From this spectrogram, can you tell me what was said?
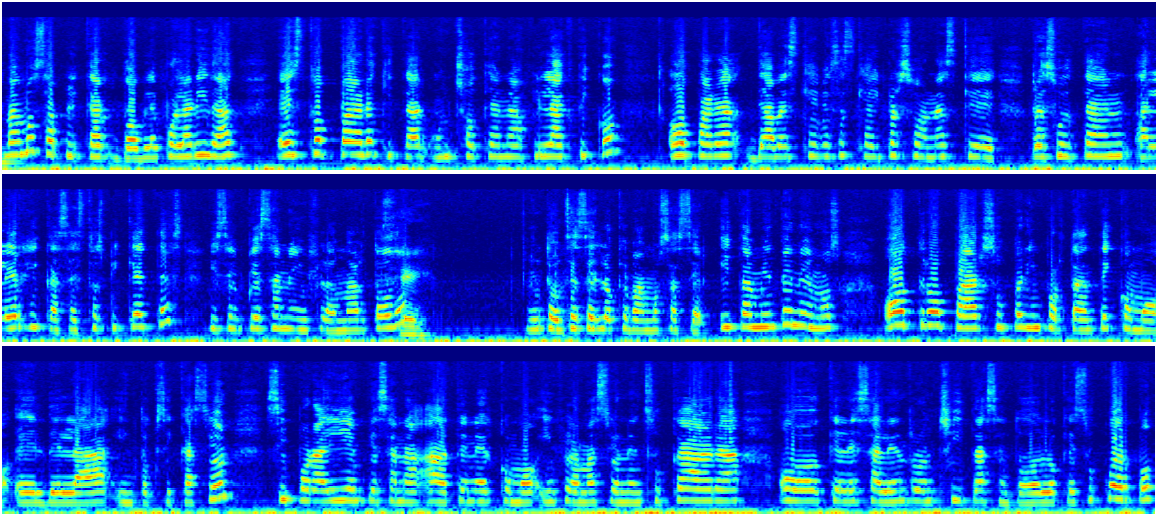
Vamos a aplicar doble polaridad. Esto para quitar un choque anafiláctico o para, ya ves que hay veces que hay personas que resultan alérgicas a estos piquetes y se empiezan a inflamar todo. Entonces es lo que vamos a hacer. Y también tenemos otro par súper importante como el de la intoxicación. Si por ahí empiezan a, tener como inflamación en su cara o que le salen ronchitas en todo lo que es su cuerpo,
